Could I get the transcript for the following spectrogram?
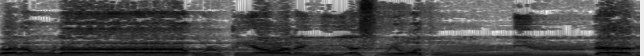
فلولا ألقي عليه أسورة من ذهب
